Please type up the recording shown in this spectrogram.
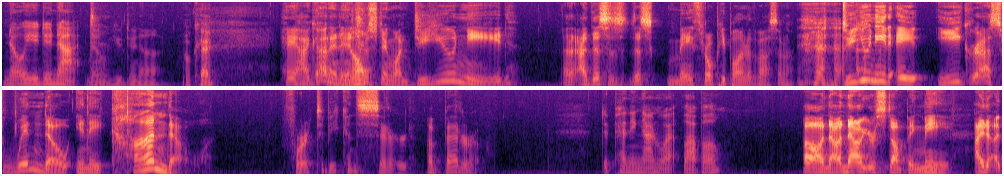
No, you do not. No, you do not. Okay. Hey, I got an to know. interesting one. Do you need? And I, this is this may throw people under the bus. I don't know. do you need a egress window in a condo for it to be considered a bedroom? Depending on what level. Oh, now now you're stumping me. I, I-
